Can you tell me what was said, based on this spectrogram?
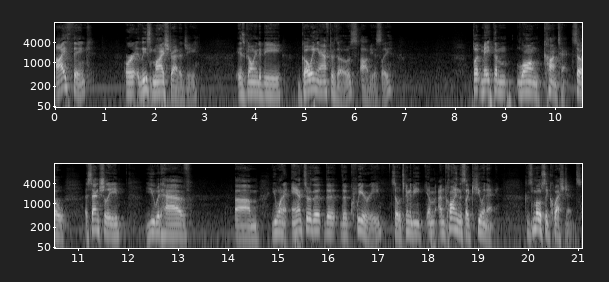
I think, or at least my strategy, is going to be going after those, obviously, but make them long content. So essentially, you would have um, you want to answer the, the, the query. So it's going to be I'm, I'm calling this like Q and A because it's mostly questions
